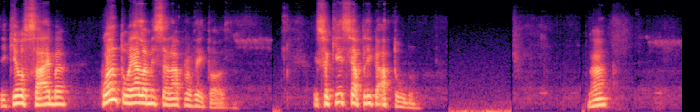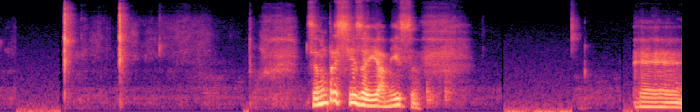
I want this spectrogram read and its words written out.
e que eu saiba quanto ela me será proveitosa. Isso aqui se aplica a tudo. Né? Você não precisa ir à missa é,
